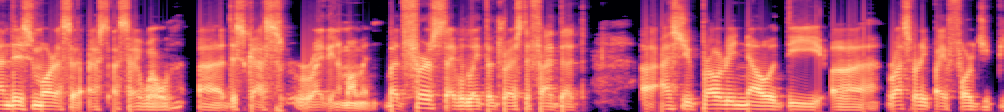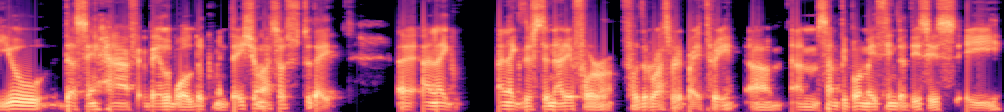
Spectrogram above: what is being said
and there's more as, as, as I will uh, discuss right in a moment. But first, I would like to address the fact that Uh, as you probably know, the uh, Raspberry Pi 4 GPU doesn't have available documentation as of today, uh, unlike unlike the scenario for for the Raspberry Pi 3. Um, um, some people may think that this is a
